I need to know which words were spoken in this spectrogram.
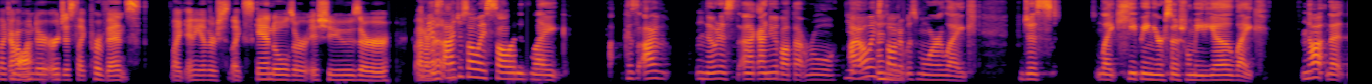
like yeah. i wonder or just like prevents like any other like scandals or issues or i don't I guess know i just always saw it as like because i've noticed like, i knew about that rule yeah. i always mm-hmm. thought it was more like just like keeping your social media like not that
